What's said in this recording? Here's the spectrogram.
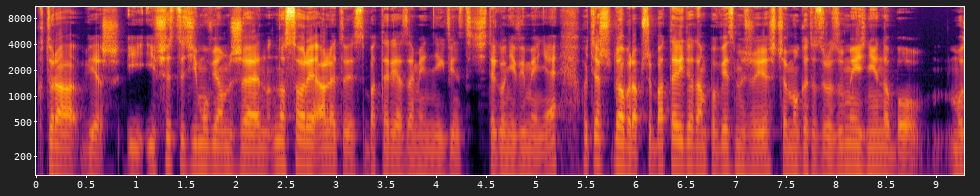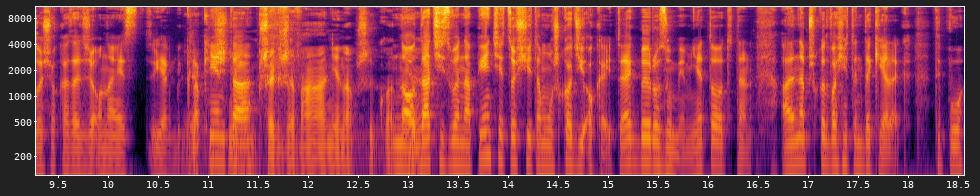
która, wiesz, i, i wszyscy ci mówią, że no, no sorry, ale to jest bateria zamiennik, więc ci tego nie wymienię. Chociaż dobra, przy baterii to tam powiedzmy, że jeszcze mogę to zrozumieć, nie? No bo może się okazać, że ona jest jakby Jakieś, klapnięta. wiem, przegrzewanie na przykład. No, nie? da ci złe napięcie, coś ci tam uszkodzi, okej, to jakby rozumiem, nie? To ten. Ale na przykład właśnie ten dekielek. Typu,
